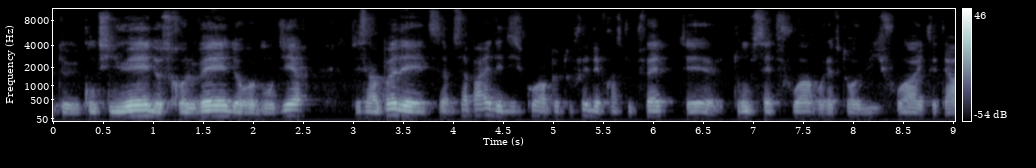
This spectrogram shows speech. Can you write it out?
de continuer, de se relever, de rebondir c'est un peu des, ça, paraît des discours un peu tout faits, des phrases toutes faites, sais, tombe sept fois, relève-toi huit fois, etc.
